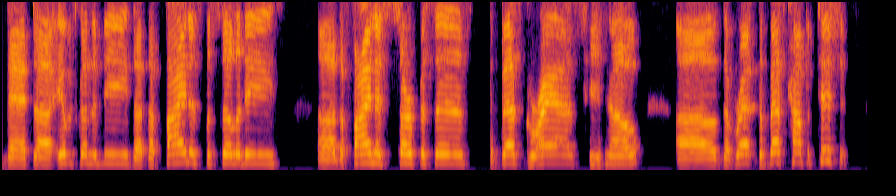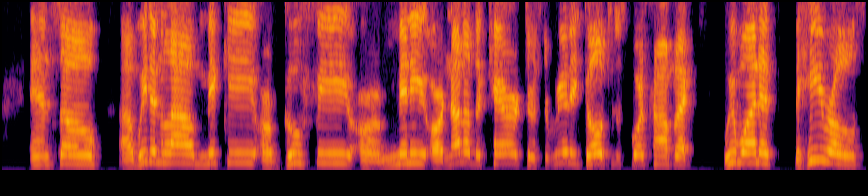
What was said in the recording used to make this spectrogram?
that uh, it was going to be the, the finest facilities, uh, the finest surfaces, the best grass, you know, uh, the re- the best competitions. And so uh, we didn't allow Mickey or Goofy or Minnie or none of the characters to really go to the sports complex. We wanted the heroes,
